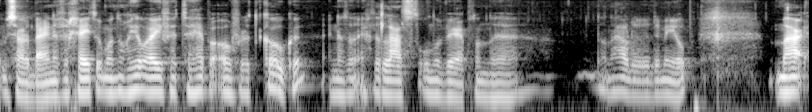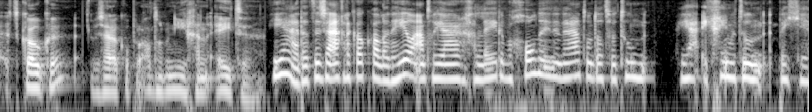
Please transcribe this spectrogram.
we zouden bijna vergeten om het nog heel even te hebben over het koken. En dat is dan echt het laatste onderwerp, dan, uh, dan houden we ermee op. Maar het koken, we zijn ook op een andere manier gaan eten. Ja, dat is eigenlijk ook al een heel aantal jaren geleden begonnen inderdaad. Omdat we toen, ja, ik ging me toen een beetje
